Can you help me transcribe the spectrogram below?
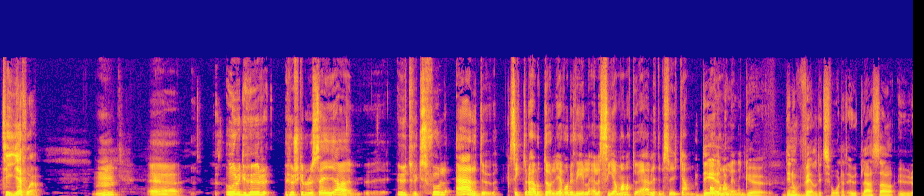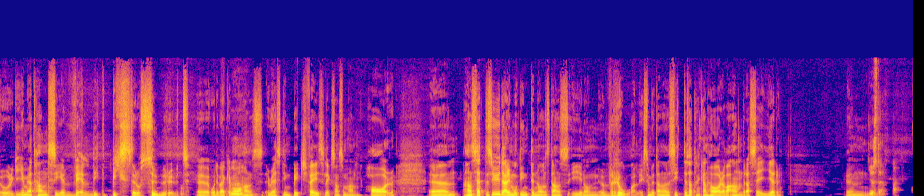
10 får jag. Mm. Eh, Urg, hur, hur skulle du säga eh, uttrycksfull är du? Sitter du här och döljer vad du vill eller ser man att du är lite besviken? Det av är, någon anledning? nog, eh, det är nog väldigt svårt att utläsa ur Urg i och med att han ser väldigt bister och sur ut. Eh, och det verkar vara hans resting bitch face liksom som han har. Eh, han sätter sig ju däremot inte någonstans i någon vrå liksom, utan han sitter så att han kan höra vad andra säger. Ehm, Just det.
